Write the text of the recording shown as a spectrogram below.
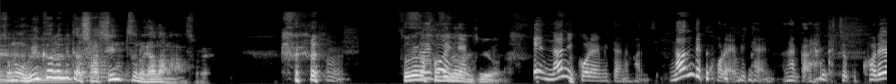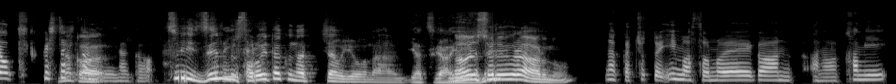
ーその上から見た写真っつうの嫌だな、それ。うん それが派手なんですよ。え、何これみたいな感じ。なんでこれみたいな。なんか、なんかちょっとこれを企画した人になんか、つい全部揃えたくなっちゃうようなやつがいいよね。何種類ぐらいあるの？なんかちょっと今その映画、あの、紙、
